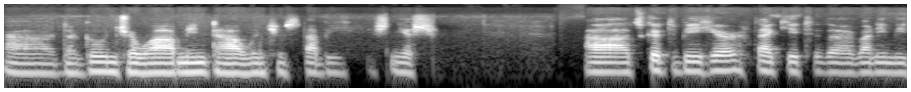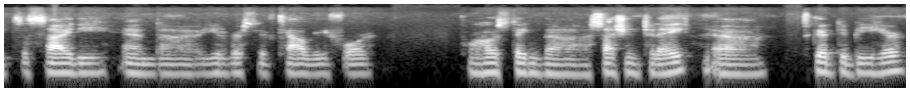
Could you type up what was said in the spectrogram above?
uh, the Gunjawa Minta Winchustabi Ishnish. Uh, it's good to be here. Thank you to the Runnymede Society and uh, University of Calgary for for hosting the session today. Uh, it's good to be here.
